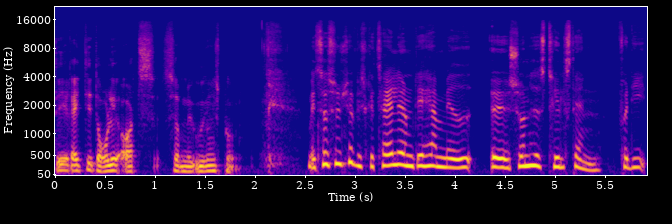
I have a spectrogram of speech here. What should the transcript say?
det er rigtig dårlige odds som udgangspunkt. Men så synes jeg, vi skal tale lidt om det her med øh, sundhedstilstanden. Fordi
